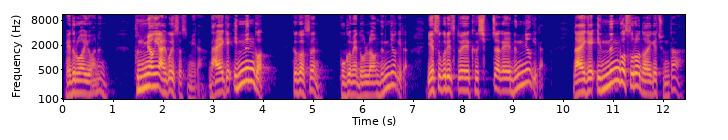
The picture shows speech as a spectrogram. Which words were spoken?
베드로와 요한은 분명히 알고 있었습니다. 나에게 있는 것 그것은 복음의 놀라운 능력이다. 예수 그리스도의 그 십자가의 능력이다. 나에게 있는 것으로 너에게 준다.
